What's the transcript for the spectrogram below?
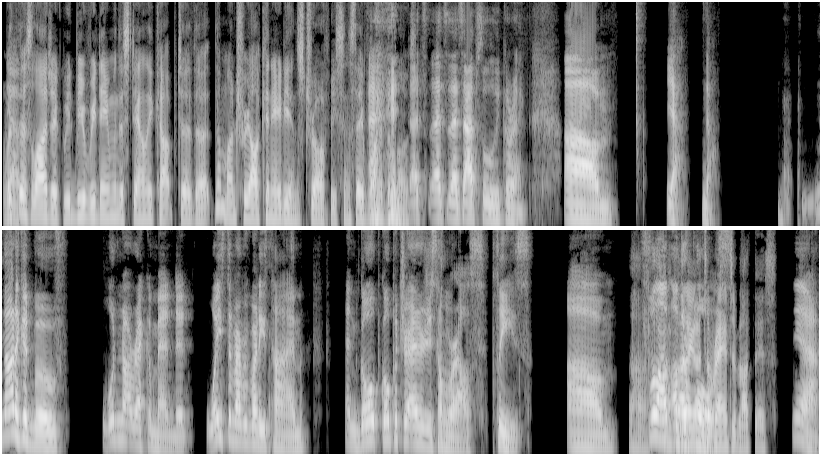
with Yeah. this logic, we'd be renaming the Stanley Cup to the the Montreal Canadiens Trophy since they've won it the most. that's that's that's absolutely correct. Um, yeah, no, not a good move. Would not recommend it. Waste of everybody's time. And go go put your energy somewhere else, please. Um, Uh-huh. Full out I'm glad other I got to rant about this. yeah,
